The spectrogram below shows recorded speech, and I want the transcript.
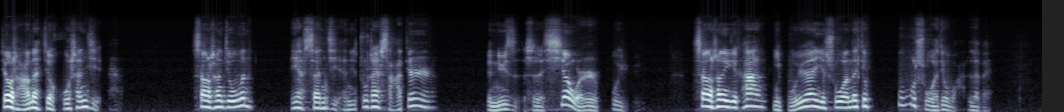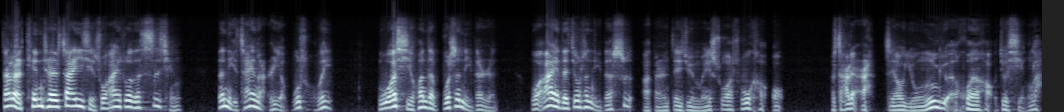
叫啥呢？叫胡三姐。”上生就问：“哎呀，三姐，你住在啥地儿啊？”这女子是笑而不语。上生一看，你不愿意说，那就不说就完了呗。咱俩天天在一起做爱做的事情。那你在哪儿也无所谓，我喜欢的不是你的人，我爱的就是你的色啊！当然这句没说出口，咱俩啊，只要永远欢好就行了。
